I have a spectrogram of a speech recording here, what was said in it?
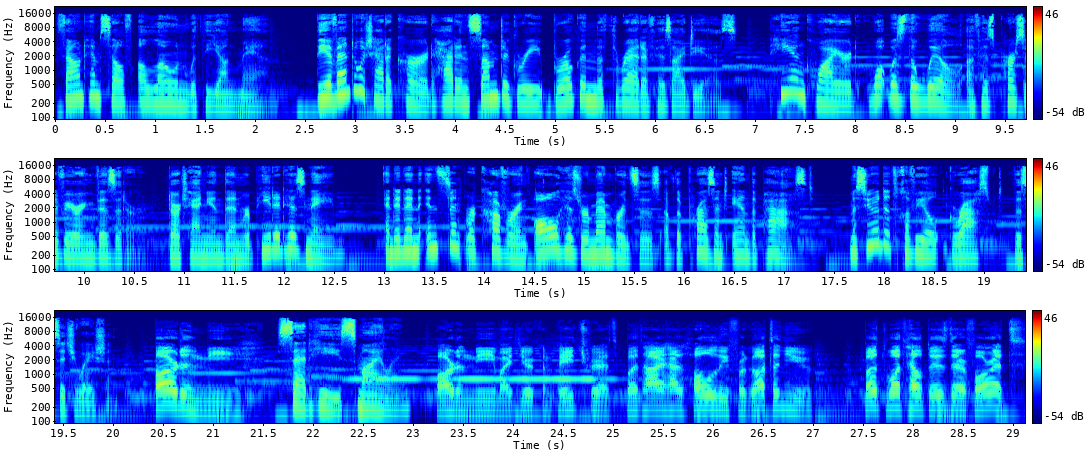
found himself alone with the young man. The event which had occurred had in some degree broken the thread of his ideas. He inquired what was the will of his persevering visitor. D'Artagnan then repeated his name, and in an instant recovering all his remembrances of the present and the past, Monsieur de Treville grasped the situation. Pardon me, said he, smiling. Pardon me, my dear compatriot, but I had wholly forgotten you. But what help is there for it?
